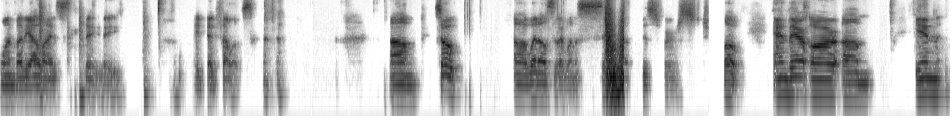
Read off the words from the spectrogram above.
won by the Allies. They, they made bedfellows. um, so, uh, what else did I want to say about this first? Oh, and there are um, in,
